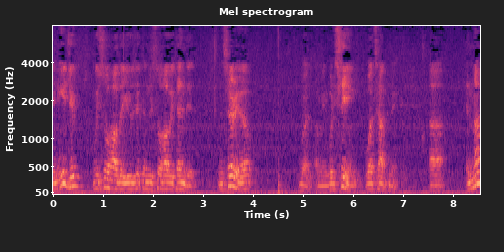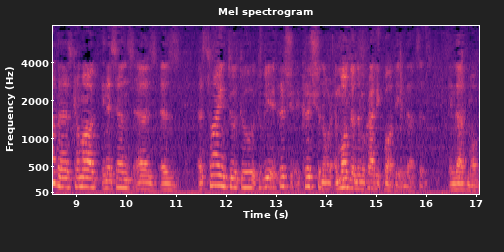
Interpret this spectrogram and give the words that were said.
in Egypt, we saw how they use it and we saw how it ended. In Syria, well, I mean, we're seeing what's happening. Uh, Ennahda has come out, in a sense, as, as, as trying to, to, to be a Christian, a Christian or a Muslim democratic party in that sense, in that model.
